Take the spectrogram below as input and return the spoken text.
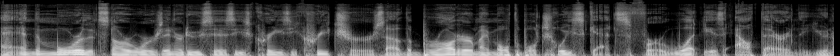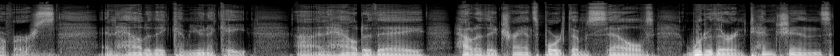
And the more that Star Wars introduces these crazy creatures, uh, the broader my multiple choice gets for what is out there in the universe and how do they communicate uh, and how do they how do they transport themselves? What are their intentions?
